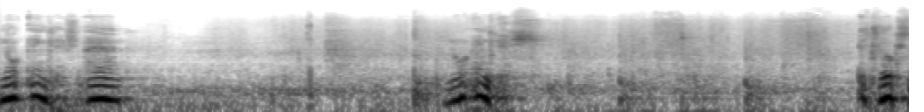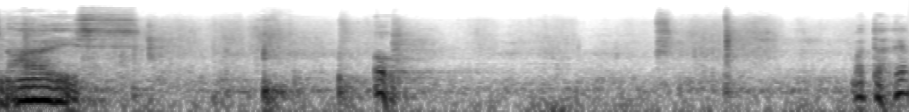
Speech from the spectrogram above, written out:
No English, man. No English. It looks nice. Oh. What the hell?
